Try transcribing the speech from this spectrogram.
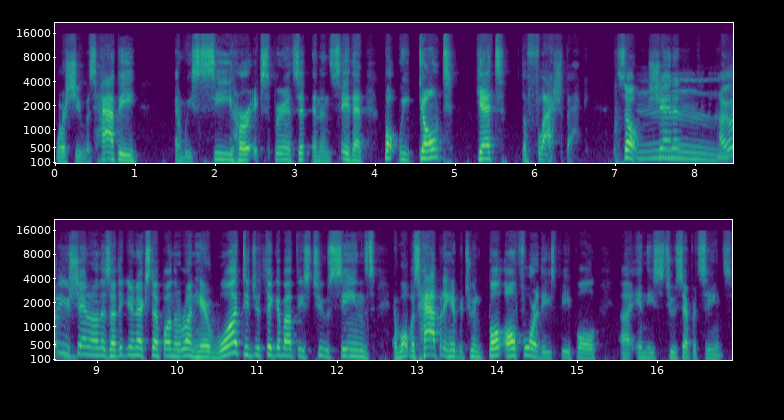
where she was happy and we see her experience it and then say that, but we don't get the flashback. So, mm. Shannon, I order you, Shannon, on this. I think you're next up on the run here. What did you think about these two scenes and what was happening here between both, all four of these people uh, in these two separate scenes?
